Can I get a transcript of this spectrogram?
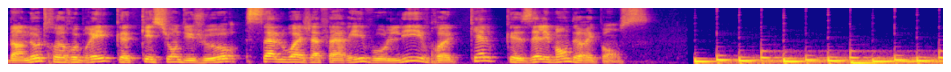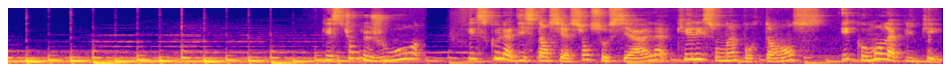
Dans notre rubrique Question du jour, Salwa Jafari vous livre quelques éléments de réponse. Question du jour. Qu'est-ce que la distanciation sociale Quelle est son importance Et comment l'appliquer?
